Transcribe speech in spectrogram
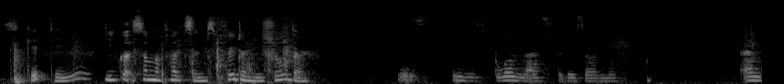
It's good to you. You've got some of Hudson's food on your shoulder. Yes, he was blowing raspberries on me. And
